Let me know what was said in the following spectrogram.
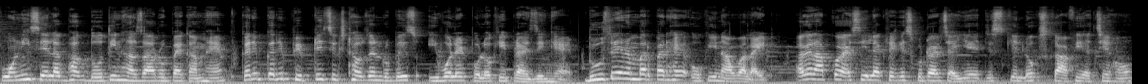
पोनी से लगभग दो तीन हज़ार रूपए कम है। करीब करीब fifty six thousand rupees Evolet polo की प्राइसिंग है। दूसरे नंबर पर है ओकिनावा लाइट। अगर आपको ऐसी इलेक्ट्रिक स्कूटर चाहिए जिसके लुक्स काफ़ी अच्छे हों,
